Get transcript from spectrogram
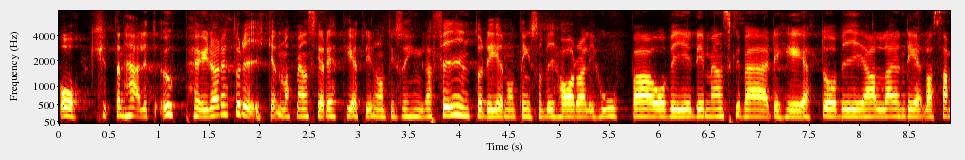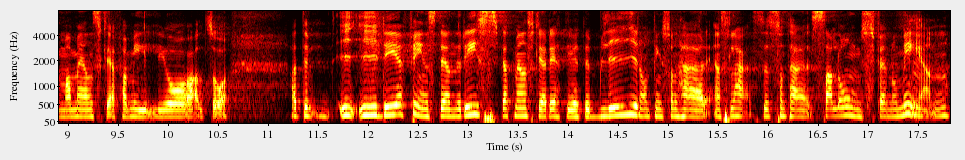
och den här lite upphöjda retoriken om att mänskliga rättigheter är något så himla fint och det är något som vi har allihopa och vi, det är mänsklig värdighet och vi är alla en del av samma mänskliga familj och allt så. Att det, i, i, det finns det en risk att mänskliga rättigheter blir något sånt här, en sån här, sånt här salongsfenomen.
